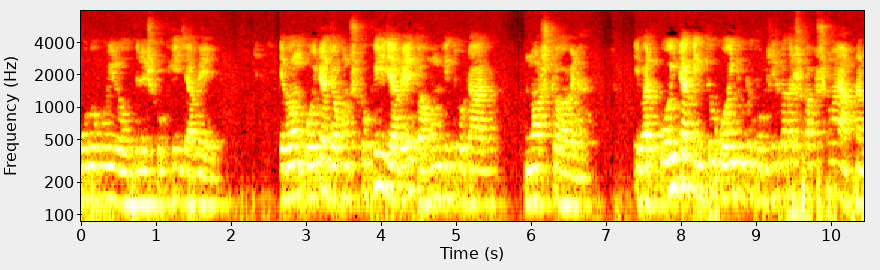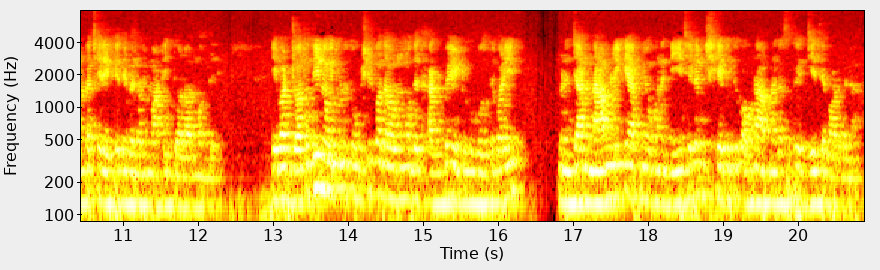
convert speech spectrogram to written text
পুরোপুরি রৌদ্রে শুকিয়ে যাবে। এবং ওইটা যখন শুকিয়ে যাবে, তখন কিন্তু ওটা আর নষ্ট হবে না। এবার ওইটা কিন্তু ওই দুটো তুলসীর পাতা সবসময় আপনার কাছে রেখে দেবেন ওই মাটির দলার মধ্যে। এবার যতদিন ওই দুটো তুলসীর পাতা ওর মধ্যে থাকবে এটুকু বলতে পারি। মানে যার নাম লিখে আপনি ওখানে দিয়েছিলেন, সে কিন্তু কখনো আপনার কাছ থেকে যেতে পারবে না।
